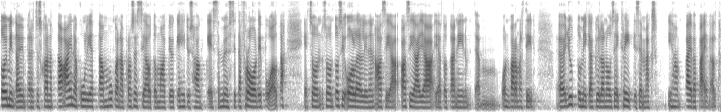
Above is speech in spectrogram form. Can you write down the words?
toimintaympäristössä kannattaa aina kuljettaa mukana prosessiautomaatiokehityshankkeissa myös sitä fraudipuolta. Että se, on, se on tosi oleellinen asia, asia ja, ja tota niin, on varmasti juttu, mikä kyllä nousee kriittisemmäksi ihan päivä päivältä.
